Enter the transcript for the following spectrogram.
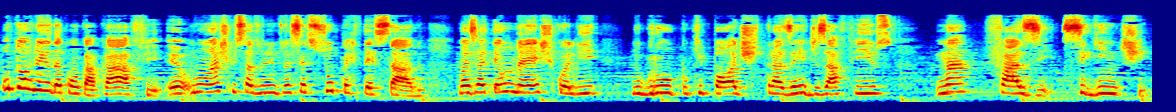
O torneio da CONCACAF, eu não acho que os Estados Unidos vai ser super testado, mas vai ter um México ali no grupo que pode trazer desafios na fase seguinte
